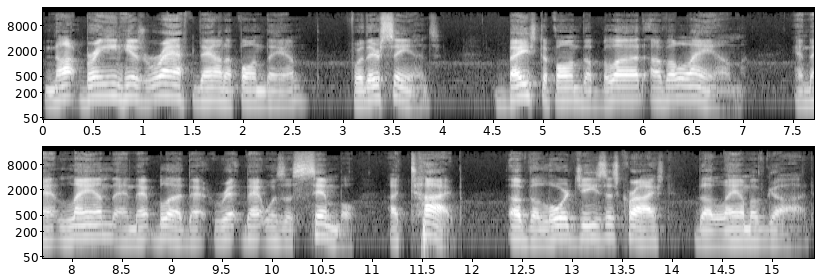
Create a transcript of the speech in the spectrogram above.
not bringing his wrath down upon them for their sins, based upon the blood of a lamb. And that lamb and that blood, that, that was a symbol, a type of the Lord Jesus Christ, the Lamb of God.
